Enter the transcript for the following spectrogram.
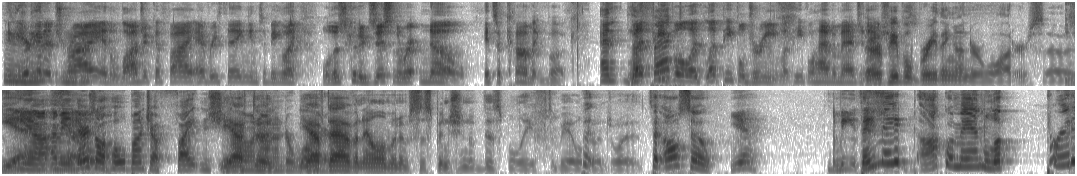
if you're Mhm, gonna try and logicify everything into being like, well, this could exist in the re-. no, it's a comic book. And the let fact- people let people dream, let people have imagination. There are people breathing underwater, so Yeah, yeah. I mean, so- there's a whole bunch of fighting shit you have going to on underwater. you have to have an element of suspension of disbelief to be able to enjoy it. but also, yeah, I mean, they made Aquaman look pretty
